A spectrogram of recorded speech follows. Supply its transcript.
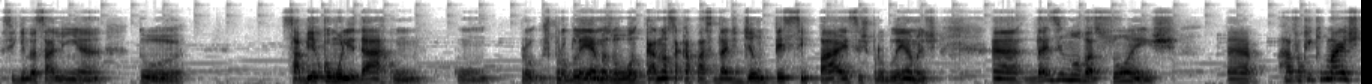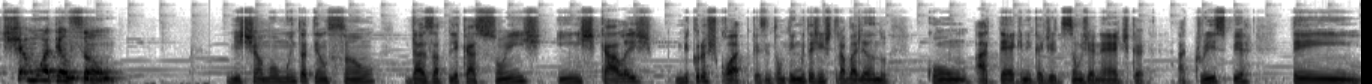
seguindo essa linha do saber como lidar com, com os problemas ou a nossa capacidade de antecipar esses problemas, uh, das inovações, uh, Rafa, o que, que, mais te chamou a atenção? me chamou muito a atenção das aplicações em escalas microscópicas. Então, tem muita gente trabalhando com a técnica de edição genética, a CRISPR, tem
